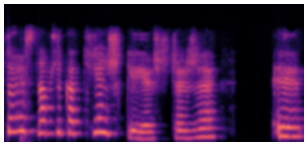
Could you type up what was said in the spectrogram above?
To jest na przykład ciężkie jeszcze, że y,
